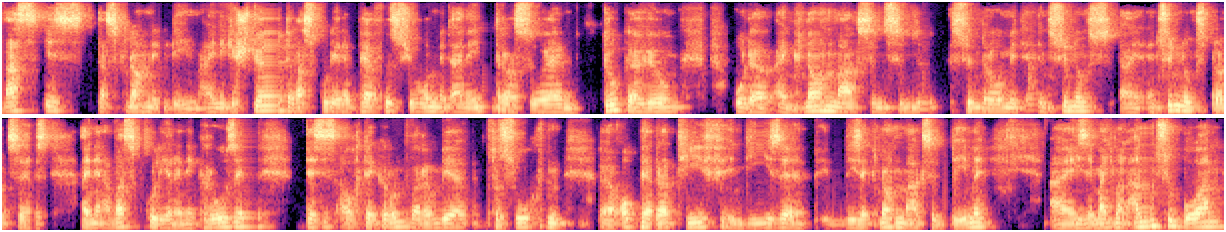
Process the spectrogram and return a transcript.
was ist das Knochenödem? Eine gestörte vaskuläre Perfusion mit einer intraosseuren Druckerhöhung oder ein Knochenmarksyndrom mit Entzündungs, äh, Entzündungsprozess, eine vaskuläre Nekrose. Das ist auch der Grund, warum wir versuchen, äh, operativ in diese, in diese Knochenmarksödeme äh, diese manchmal anzubohren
